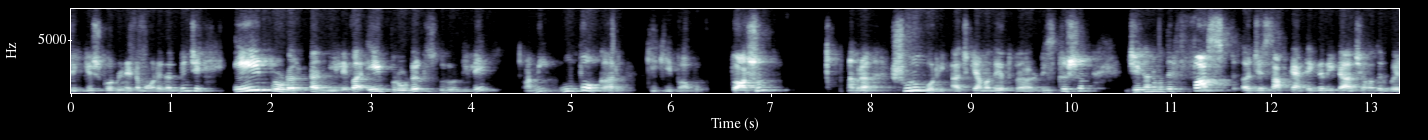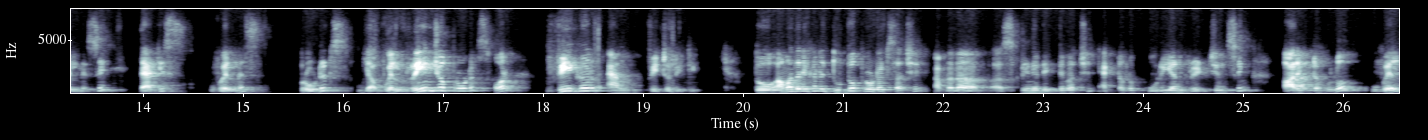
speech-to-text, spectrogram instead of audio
জিজ্ঞেস করবেন, এটা মনে রাখবেন যে এই প্রোডাক্টটা নিলে বা এই প্রোডাক্টসগুলো নিলে আমি উপকার কি কি পাবো? তো আসুন, আমরা শুরু করি আজকে আমাদের ডিসকাশন যেখানে আমাদের ফার্স্ট যে সাব ক্যাটেগরিটা আছে আমাদের ওয়েলনেসে দ্যাট ইজ ওয়েলনেস প্রোডাক্টস ইয়া well range of products for vigour and vitality তো আমাদের এখানে দুটো প্রোডাক্টস আছে, আপনারা স্ক্রিনে দেখতে পাচ্ছেন, একটা হলো কোরিয়ান রেড জিনসিং আর একটা হলো well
